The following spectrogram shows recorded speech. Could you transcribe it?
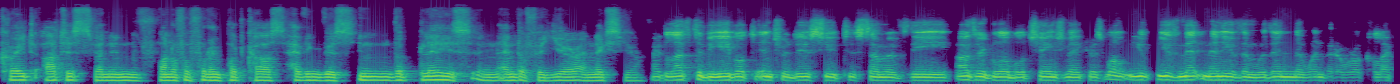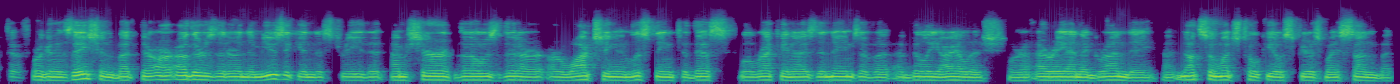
great artists when in one of the following podcasts having this in the place in end of the year and next year. I'd love to be able to introduce you to some of the other global change makers. Well, you, you've met many of them within the One Better World Collective organization, but there are others that are in the music industry that I'm sure those that are, are watching and listening to this will recognize the names of a, a Billie Eilish or Ariana Grande. Uh, not so much Tokyo Spears, my son, but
